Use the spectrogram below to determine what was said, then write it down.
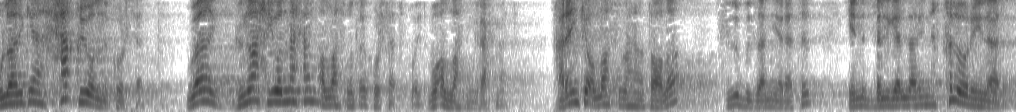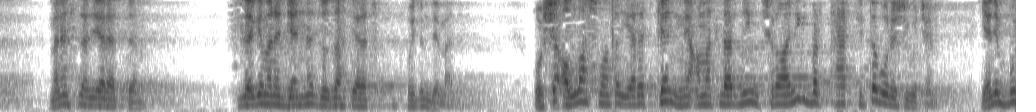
Ularga haq yo'lni ko'rsatdi va gunoh yo'lni ham alloh subhana taolo ko'rsatib qo'ydi. Bu allohning rahmati. Qarangki alloh subhana taolo sizu bizlarni yaratib endi bilganlaringni qilaveringlar mana sizlarni yaratdim. Sizlarga mana jannat do'zaxni yaratib qo'ydim demadi. O'sha alloh subhana taolo yaratgan ne'matlarning chiroyli bir tartibda bo'lishligi uchun ya'ni bu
